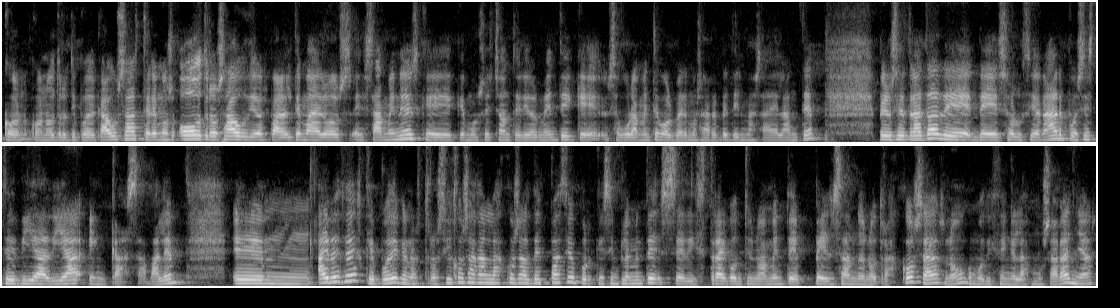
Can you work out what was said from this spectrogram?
con, otro tipo de causas. Tenemos otros audios para el tema de los exámenes que, hemos hecho anteriormente y que seguramente volveremos a repetir más adelante. Pero se trata de, solucionar pues este día a día en casa, ¿vale? Eh, hay veces que puede que nuestros hijos hagan las cosas despacio porque simplemente se distrae continuamente pensando en otras cosas, ¿no? Como dicen en las musarañas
